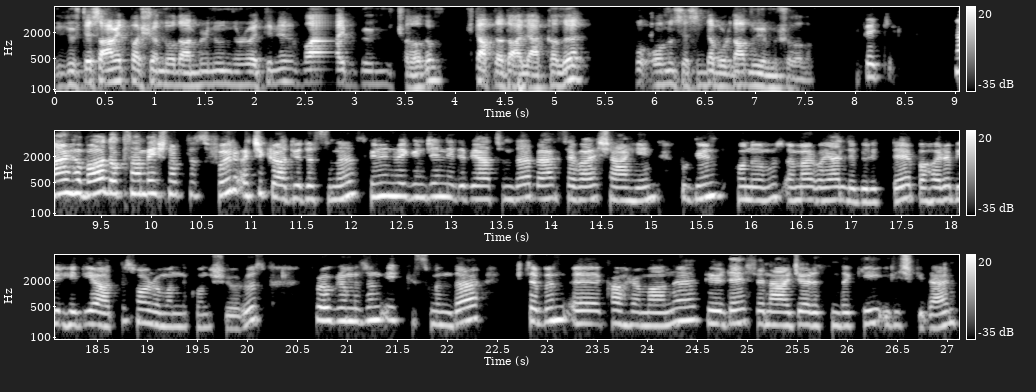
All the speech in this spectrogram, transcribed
Züftesi Ahmet Paşa'nın olan Münun Nurvettin'in Vay Gönlü çalalım. Kitapla da alakalı. Bu, onun sesini de buradan duyurmuş olalım. Peki. Merhaba, 95.0 Açık Radyo'dasınız. Günün ve Güncel'in edebiyatında ben Seval Şahin. Bugün konuğumuz Ömer Oyal ile birlikte Bahar'a Bir Hediye adlı son romanını konuşuyoruz. Programımızın ilk kısmında kitabın e, kahramanı Firdevs ve Naci arasındaki ilişkiden,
